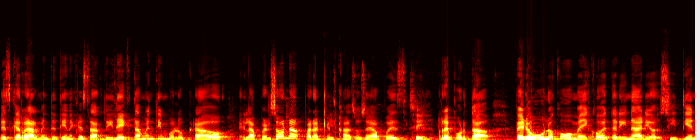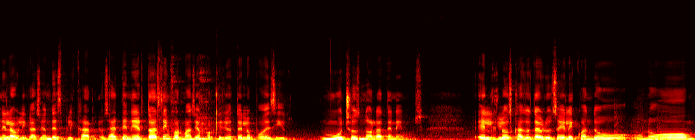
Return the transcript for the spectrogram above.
es que realmente tiene que estar directamente involucrado la persona para que el caso sea pues reportado. Pero uno como médico veterinario sí tiene la obligación de explicarle, o sea, tener toda esta información porque yo te lo puedo decir, muchos no la tenemos. El, los casos de Bruselas y cuando uno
